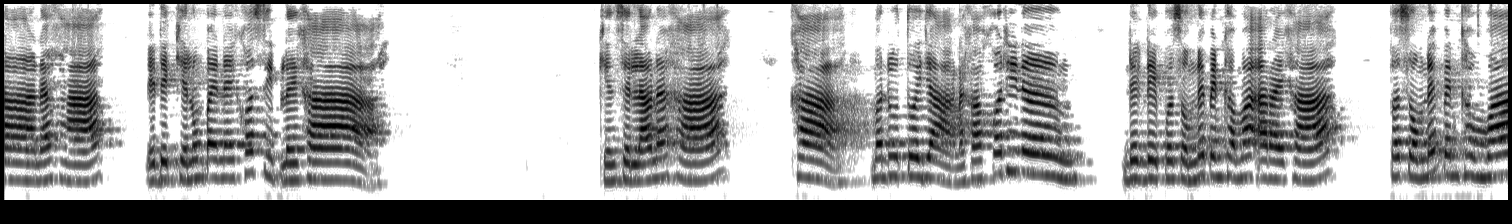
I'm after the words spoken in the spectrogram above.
ลานะคะ เด็กๆเขียนลงไปในข้อ10เลยค่ะ เขียนเสร็จแล้วนะคะ ค่ะ มาดูตัวอย่างนะคะ ข้อที่หนึ่งเด็กๆผสมได้เป็นคำว่าอะไรคะ ผสมได้เป็นคำว่า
